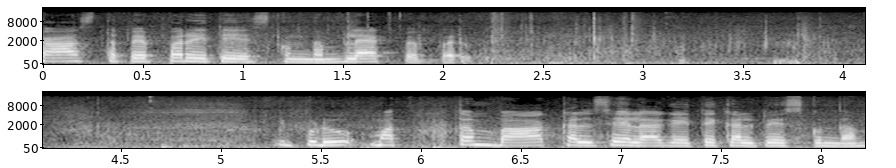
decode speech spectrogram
కాస్త పెప్పర్ అయితే వేసుకుందాం బ్లాక్ పెప్పర్. ఇప్పుడు మొత్తం బాగా కలిసేలాగైతే కలిపేసుకుందాం.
